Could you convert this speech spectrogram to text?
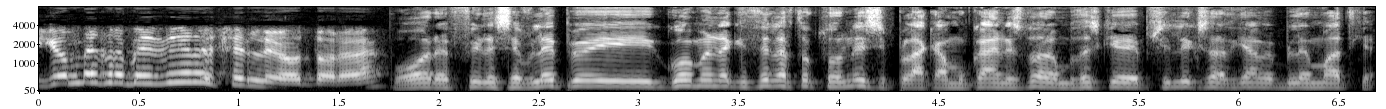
Δυο μέτρα παιδί ρε σε λέω τώρα. Ωραία φίλε, σε βλέπει η γκόμενα και θέλει να αυτοκτονήσει. Πλάκα μου κάνεις τώρα, μου θες και ψηλή ξαδιά με μπλε μάτια.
